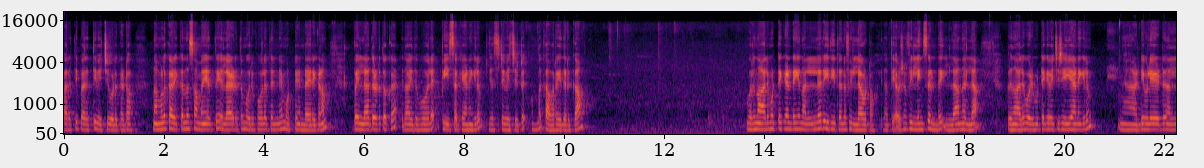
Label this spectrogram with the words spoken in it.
പരത്തി പരത്തി വെച്ച് കൊടുക്കട്ടോ. നമ്മൾ കഴിക്കുന്ന സമയത്ത് എല്ലായിടത്തും ഒരുപോലെ തന്നെ മുട്ട ഉണ്ടായിരിക്കണം. അപ്പോൾ എല്ലാത്തിടത്തൊക്കെ ഇതാ ഇതുപോലെ പീസൊക്കെ ആണെങ്കിലും ജസ്റ്റ് വെച്ചിട്ട് ഒന്ന് കവർ ചെയ്തെടുക്കാം. ഒരു നാല് മുട്ടയൊക്കെ ഉണ്ടെങ്കിൽ നല്ല രീതിയിൽ തന്നെ ഫില്ലാവും കേട്ടോ ഇത് അത്യാവശ്യം ഫില്ലിങ്സ് ഉണ്ട്. ഇല്ല എന്നല്ല ഒരു നാല് കോഴിമുട്ടയൊക്കെ വെച്ച് ചെയ്യുകയാണെങ്കിലും അടിപൊളിയായിട്ട് നല്ല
